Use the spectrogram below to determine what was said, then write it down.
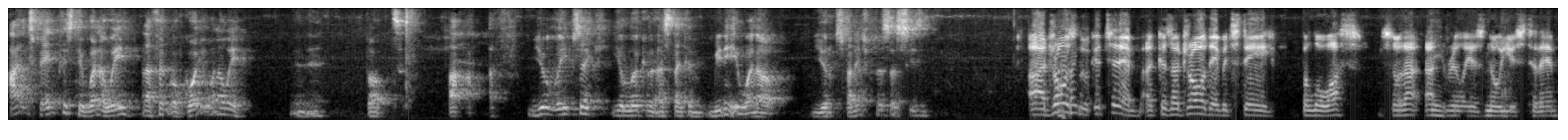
I expect us to win away, and I think we've got to win away. Yeah. But uh, if you're Leipzig, you're looking at this thinking, we need to win our Europe's finish for us this season. A draw is no good to them because a draw they would stay below us, so that, that yeah. really is no use to them.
